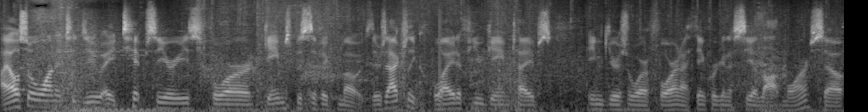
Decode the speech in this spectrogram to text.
I also wanted to do a tip series for game-specific modes. There's actually quite a few game types in Gears of War 4, and I think we're going to see a lot more. So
